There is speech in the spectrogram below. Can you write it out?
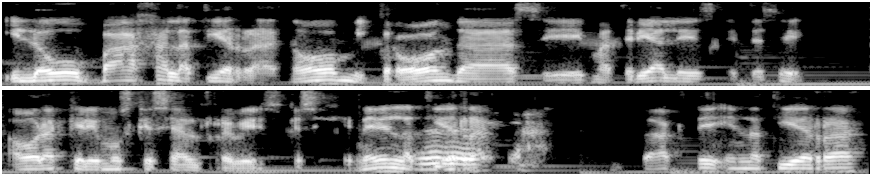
y luego baja a la Tierra, ¿no? Microondas, eh, materiales, etc. Ahora queremos que sea al revés, que se genere en la Tierra, impacte en la Tierra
